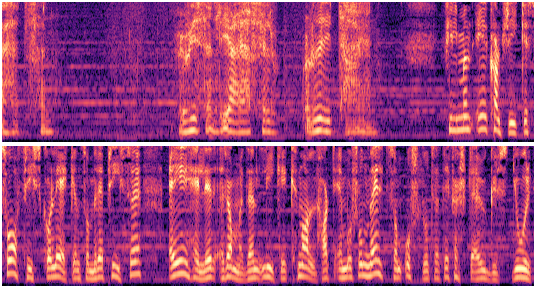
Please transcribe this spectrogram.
I had fun. Recently I felt really tired. Filmen er kanskje ikke så frisk og leken som reprise, ei heller rammer den like knallhardt emosjonelt som Oslo 31. august gjorde,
